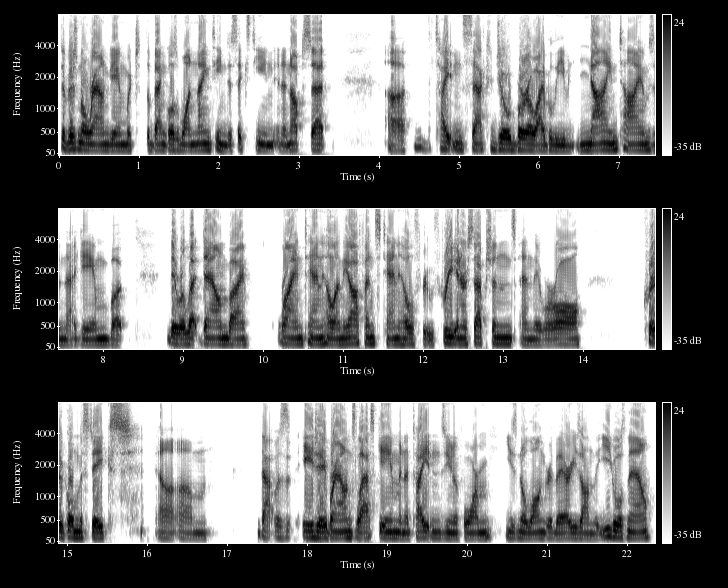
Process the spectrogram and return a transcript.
divisional round game, which the Bengals won 19 to 16 in an upset. Uh, the Titans sacked Joe Burrow, I believe, nine times in that game, but they were let down by Ryan Tannehill and the offense. Tannehill threw three interceptions, and they were all critical mistakes. Uh, um, that was AJ Brown's last game in a Titans uniform. He's no longer there. He's on the Eagles now,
